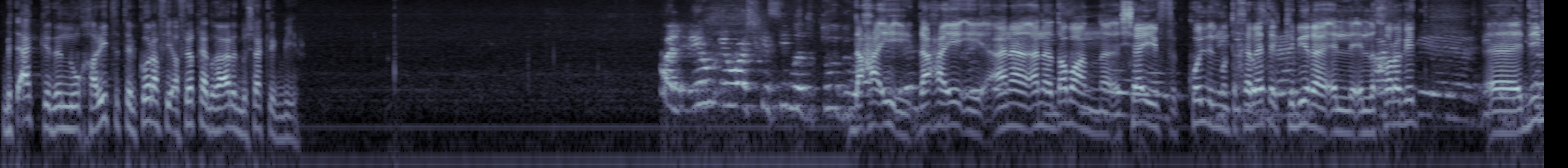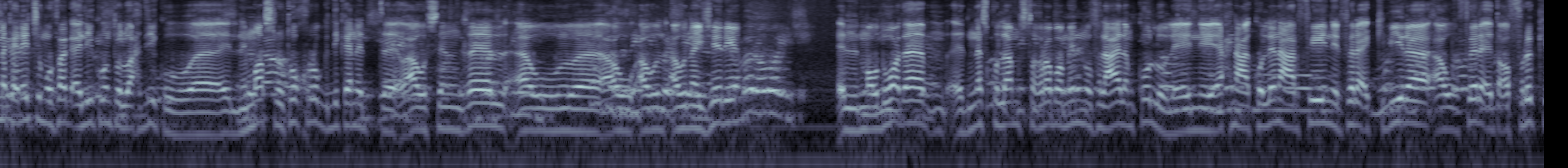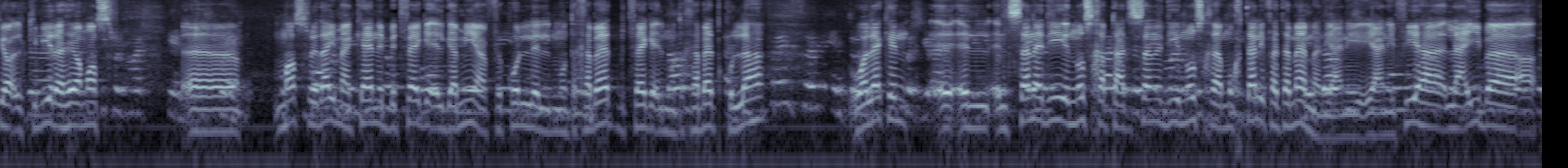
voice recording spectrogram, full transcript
بتأكد إنه خريطة الكرة في أفريقيا اتغيرت بشكل كبير. Olha, eu, eu acho que acima de tudo. ده حقيقي ده حقيقي. أنا أنا طبعا شايف كل المنتخبات الكبيرة اللي اللي خرجت. آه، دي ما كانتش مفاجأة ليكم أنتوا لوحديكم آه، إن مصر تخرج دي كانت أو السنغال أو أو أو, أو نيجيريا. الموضوع ده الناس كلها مستغربة منه في العالم كله لأن إحنا كلنا عارفين الفرق الكبيرة أو فرقة أفريقيا الكبيرة هي مصر. آه، مصر دايما كانت بتفاجئ الجميع في كل المنتخبات بتفاجئ المنتخبات كلها. ولكن ال- السنة دي النسخة بتاعت السنة دي نسخة مختلفة تماما. يعني يعني فيها لعيبة آه،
